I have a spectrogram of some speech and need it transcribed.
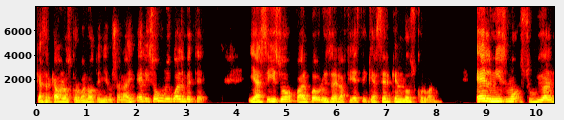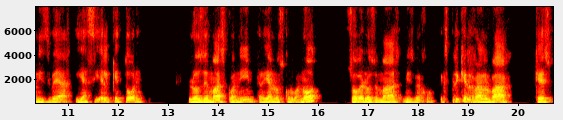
que acercaban los corbanot en Jerusalén? Él hizo uno igual en Betel. Y así hizo para el pueblo de Israel la fiesta y que acerquen los corbanos. Él mismo subió al Misbeach y así el Ketore. Los demás Kuanim traían los corbanot sobre los demás Misbejot. Explique el Ralbag, que es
